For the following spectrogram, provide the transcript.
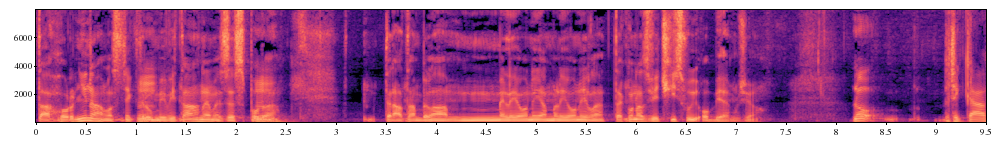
ta hornina, vlastně, kterou mm. my vytáhneme ze spoda, mm. která tam byla miliony a miliony let, tak ona zvětší svůj objem, že jo? No, říká,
